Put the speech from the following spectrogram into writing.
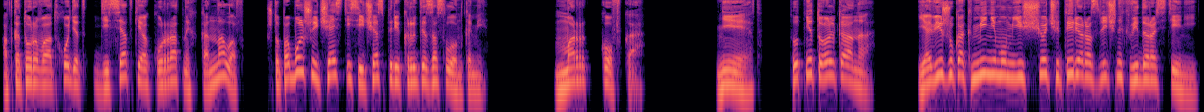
от которого отходят десятки аккуратных каналов, что по большей части сейчас перекрыты заслонками. Морковка. Нет, тут не только она. Я вижу как минимум еще четыре различных вида растений.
